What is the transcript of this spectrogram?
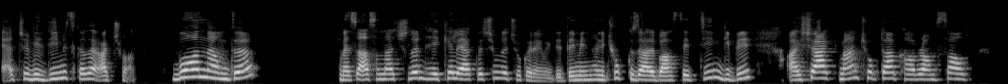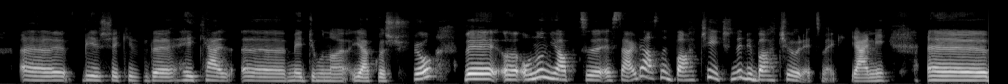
açabildiğimiz kadar açmak. Bu anlamda Mesela sanatçıların heykele yaklaşımı da çok önemliydi. Demin hani çok güzel bahsettiğim gibi Ayşe Erkmen çok daha kavramsal e, bir şekilde heykel e, medyumuna yaklaşıyor ve e, onun yaptığı eserde aslında bahçe içinde bir bahçe öğretmek. Yani e,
